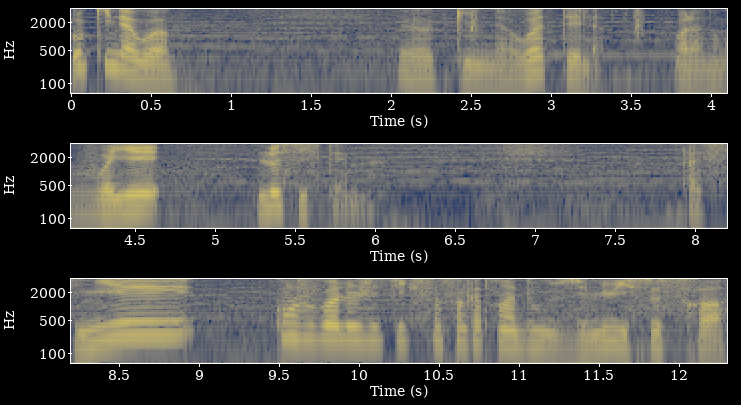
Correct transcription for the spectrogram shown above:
Okinawa. Là. Voilà, donc vous voyez le système. Assigné. Convoi logistique 592, lui, ce sera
